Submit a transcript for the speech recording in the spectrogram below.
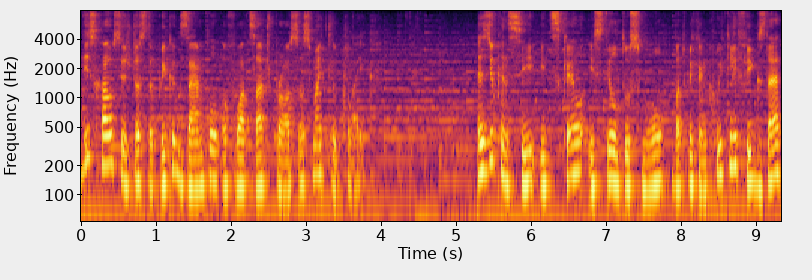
This house is just a quick example of what such process might look like. As you can see, its scale is still too small, but we can quickly fix that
